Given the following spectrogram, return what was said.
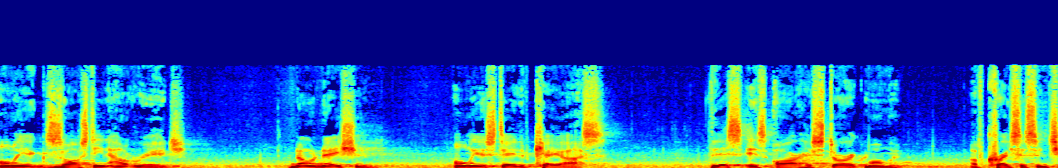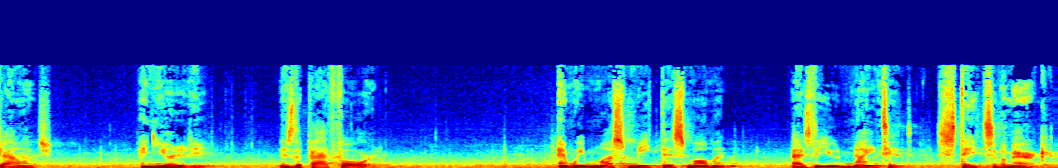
only exhausting outrage. No nation, only a state of chaos. This is our historic moment of crisis and challenge, and unity is the path forward. And we must meet this moment as the United States of America.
